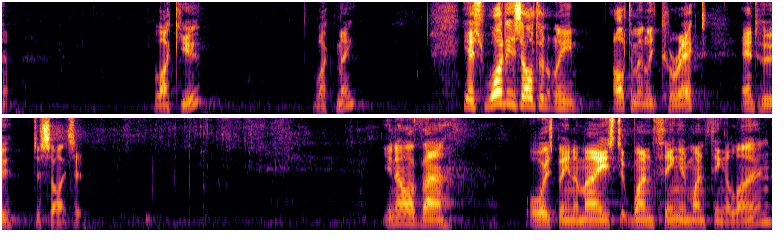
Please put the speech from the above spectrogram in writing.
like you? like me? Yes, what is ultimately, ultimately correct and who decides it? You know, I've uh, always been amazed at one thing and one thing alone,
